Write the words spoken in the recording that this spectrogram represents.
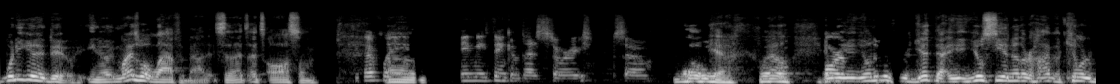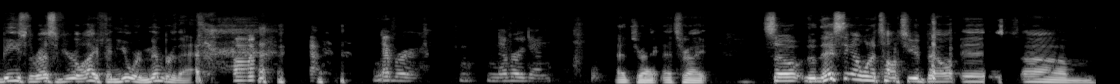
what are you gonna do? You know, you might as well laugh about it. So that's that's awesome. definitely um, made me think of that story. So. Oh yeah, well, or, you'll never forget that. You'll see another hive of killer bees the rest of your life, and you'll remember that. uh, yeah. Never, never again. That's right. That's right. So the next thing I want to talk to you about is um,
